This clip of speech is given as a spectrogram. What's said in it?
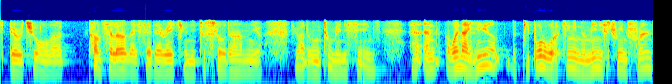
spiritual uh, counselor, they said, Eric, you need to slow down. You you are doing too many things. And, and when I hear the people working in the ministry in France,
